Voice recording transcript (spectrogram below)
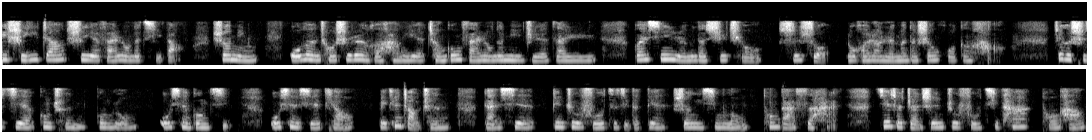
第十一章事业繁荣的祈祷说明，无论从事任何行业，成功繁荣的秘诀在于关心人们的需求，思索如何让人们的生活更好。这个世界共存共荣，无限供给，无限协调。每天早晨，感谢并祝福自己的店生意兴隆，通达四海。接着转身祝福其他同行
